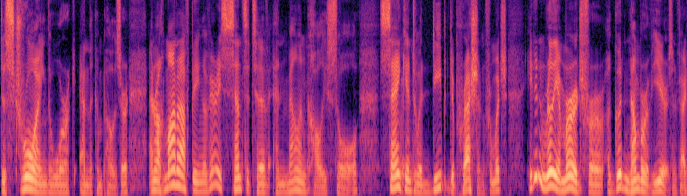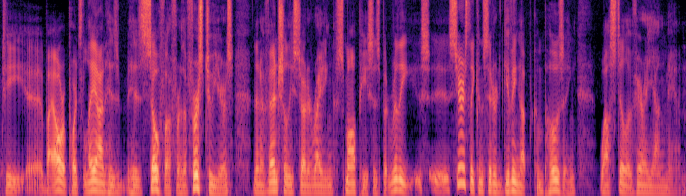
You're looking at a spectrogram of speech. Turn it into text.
destroying the work and the composer. And Rachmaninoff, being a very sensitive and melancholy soul, sank into a deep depression from which he didn't really emerge for a good number of years. In fact, he, uh, by all reports, lay on his, his sofa for the first two years, and then eventually started writing small pieces, but really uh, seriously considered giving up composing while still a very young man.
